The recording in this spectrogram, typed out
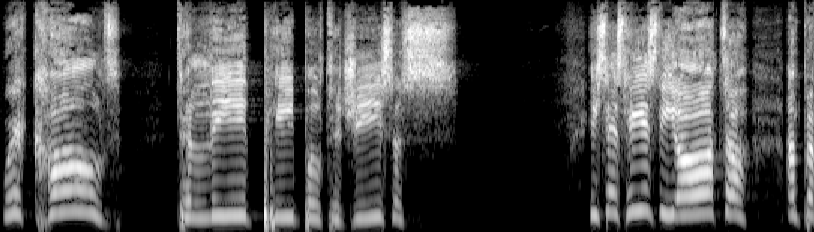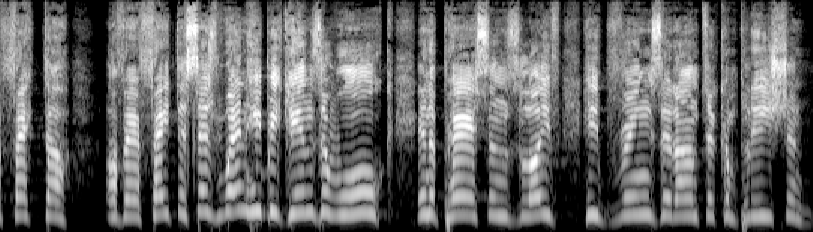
We're called to lead people to Jesus. He says he is the author and perfecter of our faith. It says when he begins a walk in a person's life, he brings it on to completion.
